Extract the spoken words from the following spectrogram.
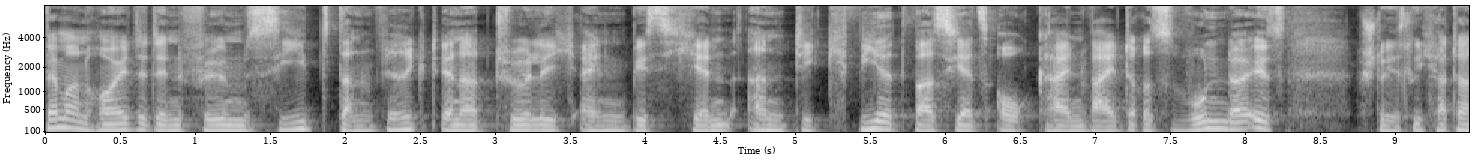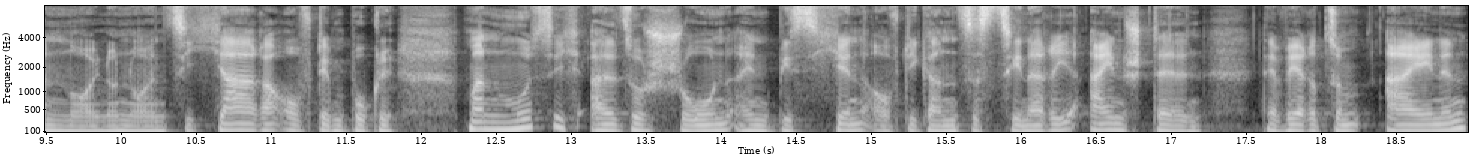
Wenn man heute den Film sieht, dann wirkt er natürlich ein bisschen antiquiert, was jetzt auch kein weiteres Wunder ist. Schließlich hat er 99 Jahre auf dem Buckel. Man muss sich also schon ein bisschen auf die ganze Szenerie einstellen. Der wäre zum einen,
